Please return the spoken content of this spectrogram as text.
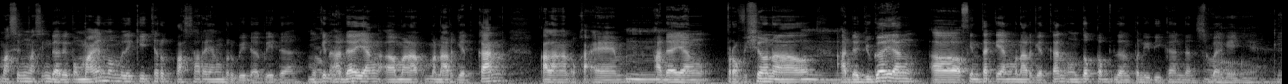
masing-masing dari pemain memiliki ceruk pasar yang berbeda-beda. Mungkin Oke. ada yang uh, menar- menargetkan kalangan UKM, Hmm. ada yang profesional, Hmm. ada juga yang uh, fintech yang menargetkan untuk kebutuhan pendidikan dan sebagainya. Oh, oke.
